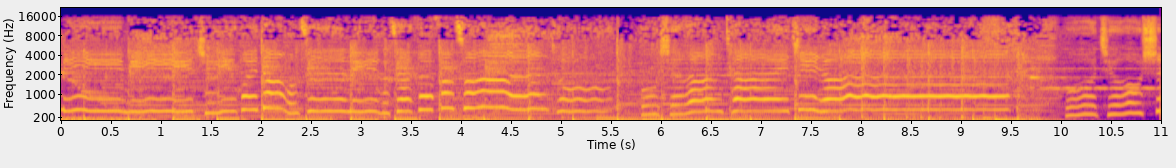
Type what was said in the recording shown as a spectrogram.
秘密只因回到王子你落在何方寸土，不想太激攘。我就是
